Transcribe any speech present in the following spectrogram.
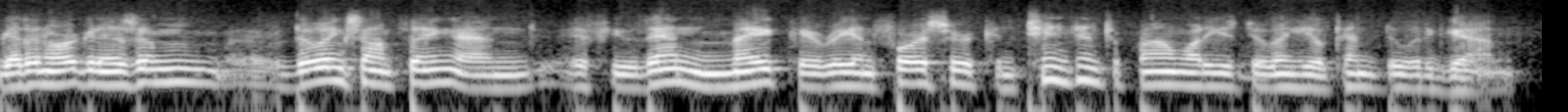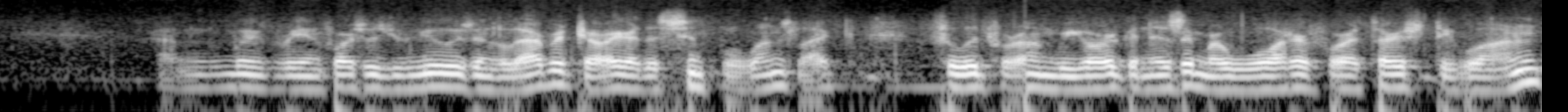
get an organism uh, doing something, and if you then make a reinforcer contingent upon what he's doing, he'll tend to do it again. And the reinforcers you use in the laboratory are the simple ones, like food for a hungry organism or water for a thirsty one.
